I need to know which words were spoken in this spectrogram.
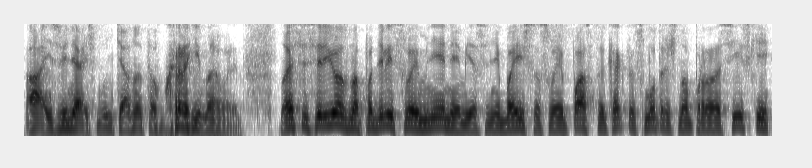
А, извиняюсь, Мунтян это Украина, говорит. Но если серьезно, поделись своим мнением, если не боишься своей пасты, как ты смотришь на пророссийский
